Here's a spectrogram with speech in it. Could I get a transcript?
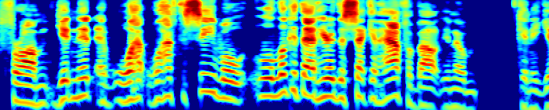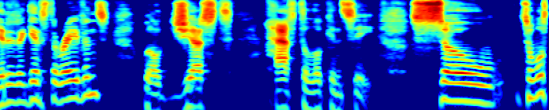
from getting it. And we'll, we'll have to see. We'll, we'll look at that here the second half about, you know, can he get it against the Ravens? We'll just have to look and see. So, so we'll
